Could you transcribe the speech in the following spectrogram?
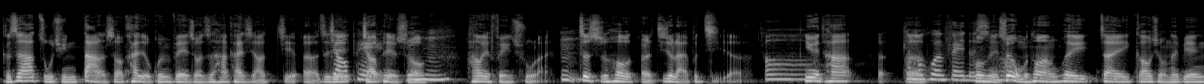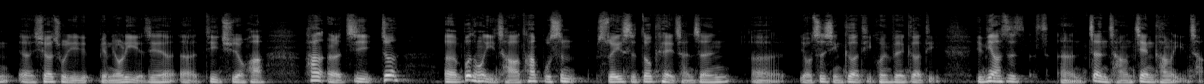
可是它族群大的时候，开始有婚飞的时候，是它开始要结呃这些交配的时候，它会飞出来，嗯，这时候耳机就来不及了，哦，因为它呃它们婚飞的时候，所以我们通常会在高雄那边呃需要处理扁琉璃的这些呃地区的话，它的耳机就。呃，不同蚁巢它不是随时都可以产生呃有翅型个体、婚飞个体，一定要是嗯、正常健康的蚁巢。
